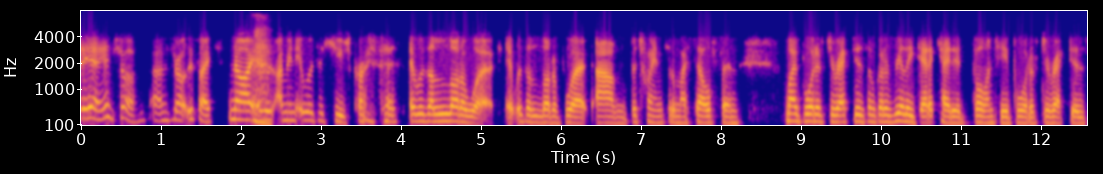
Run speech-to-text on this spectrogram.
Yeah, yeah, sure. Uh, throw it this way. No, it was. I mean, it was a huge process. It was a lot of work. It was a lot of work um, between sort of myself and my board of directors. I've got a really dedicated volunteer board of directors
